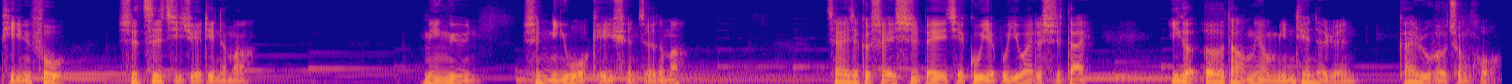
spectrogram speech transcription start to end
贫富是自己决定的吗？命运是你我可以选择的吗？在这个随时被解雇也不意外的时代，一个饿到没有明天的人该如何存活？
